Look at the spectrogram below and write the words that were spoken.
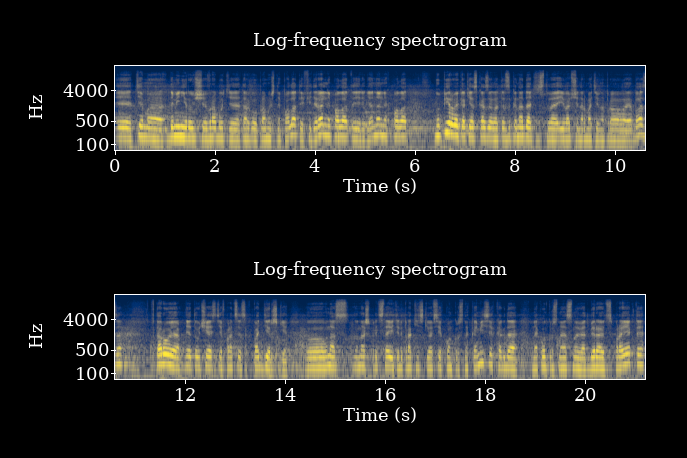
Э, Тема, доминирующая в работе торгово-промышленной палаты, федеральной палаты региональных палат. Ну, первое, как я сказал, это законодательство и вообще нормативно-правовая база. Второе – это участие в процессах поддержки. Э, У нас наши представители практически во всех конкурсных комиссиях, когда на конкурсной основе отбираются проекты,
